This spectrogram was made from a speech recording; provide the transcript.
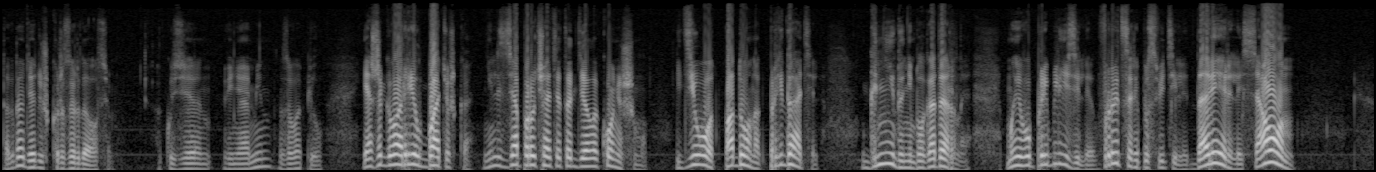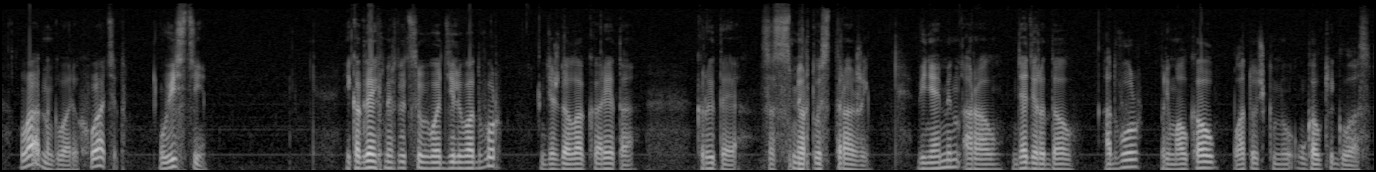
Тогда дядюшка разрыдался, а кузен Вениамин завопил. «Я же говорил, батюшка, нельзя поручать это дело конюшему. Идиот, подонок, предатель, гнида неблагодарная. Мы его приблизили, в рыцари посвятили, доверились, а он...» «Ладно, — говорю, — хватит. Увести. И когда их мертвецы выводили во двор, где ждала карета, крытая со с мертвой стражей, Вениамин орал, дядя рыдал, а двор примолкал платочками уголки глаз.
